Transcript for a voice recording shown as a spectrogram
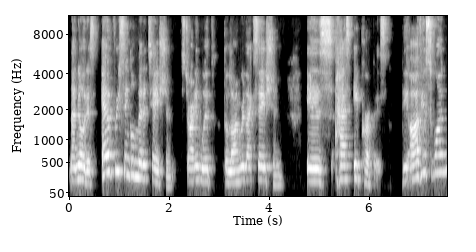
Now notice every single meditation, starting with the long relaxation, is has a purpose. The obvious one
